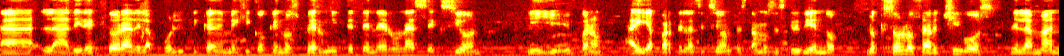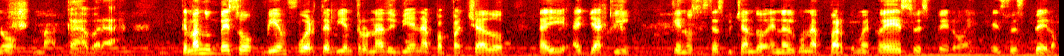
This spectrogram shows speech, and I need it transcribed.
a la directora de la política de México que nos permite tener una sección y bueno, ahí aparte de la sección estamos escribiendo lo que son los archivos de la mano macabra. Te mando un beso bien fuerte, bien tronado y bien apapachado ahí a Jackie que nos está escuchando en alguna parte. Bueno, eso espero, ¿eh? eso espero.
